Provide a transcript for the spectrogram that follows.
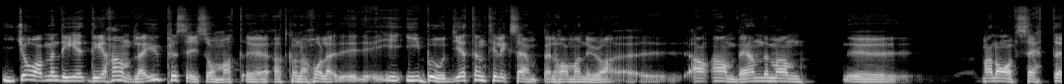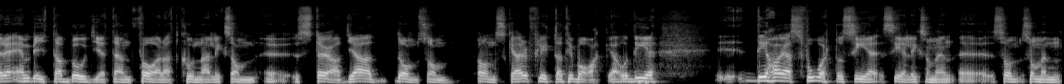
Ja, men det, det handlar ju precis om att, eh, att kunna hålla... I, I budgeten till exempel har man nu, eh, använder man eh, man avsätter en bit av budgeten för att kunna liksom, eh, stödja de som önskar flytta tillbaka och det det har jag svårt att se, se liksom en, eh, som, som en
